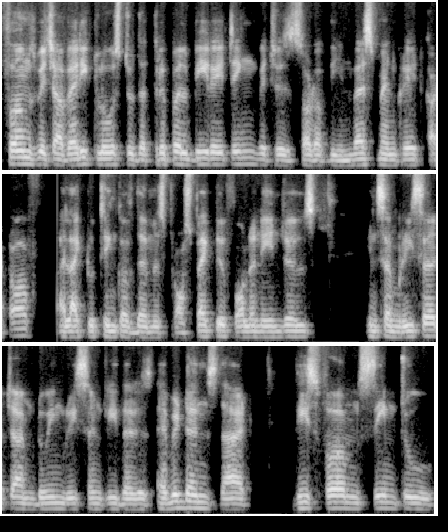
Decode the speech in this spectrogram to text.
firms which are very close to the triple B rating, which is sort of the investment grade cutoff. I like to think of them as prospective fallen angels in some research I'm doing recently, there is evidence that these firms seem to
